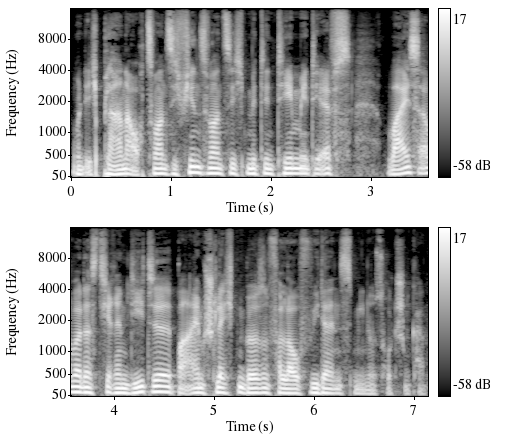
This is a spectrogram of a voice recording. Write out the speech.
Und ich plane auch 2024 mit den Themen ETFs, weiß aber, dass die Rendite bei einem schlechten Börsenverlauf wieder ins Minus rutschen kann.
